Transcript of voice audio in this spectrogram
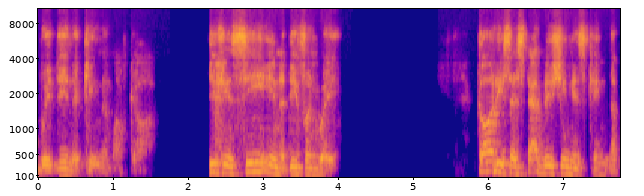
within the kingdom of God? You can see in a different way. God is establishing his kingdom.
